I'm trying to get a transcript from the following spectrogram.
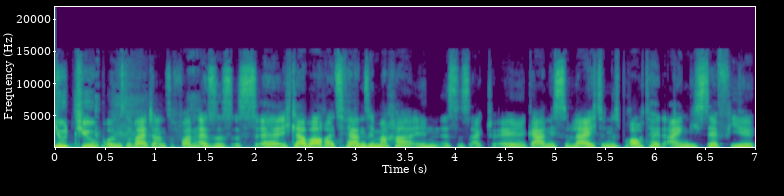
YouTube und so weiter und so fort. Ja. Also es ist, äh, ich glaube auch als Fernsehmacherin ist es aktuell gar nicht so leicht und es braucht halt eigentlich sehr viel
